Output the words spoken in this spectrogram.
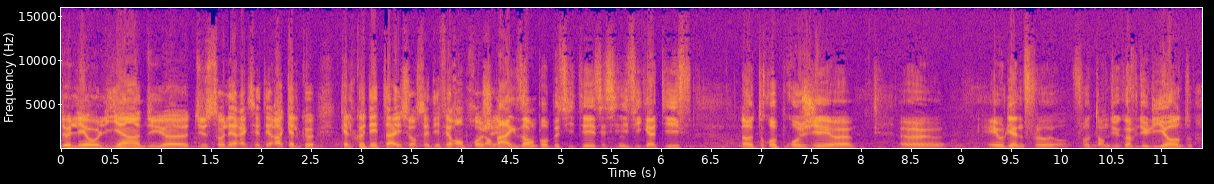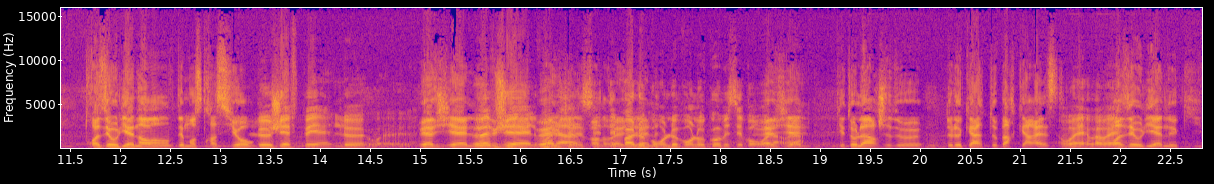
de l'éolien, du, euh, solaire, etc. Quelques, quelques détails sur ces différents projets. par exemple, on peut citer, c'est significatif, notre projet euh, éolienne flottant du golfe du Lion trois éoliennes en démonstration. Le GFPL, le EFGL. EFGL, voilà. C'était pas le bon, le bon logo, mais c'est bon. Voilà, EFGL, qui est au large de, de Lecat Barcarès. Ouais, ouais, ouais. Trois éoliennes qui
